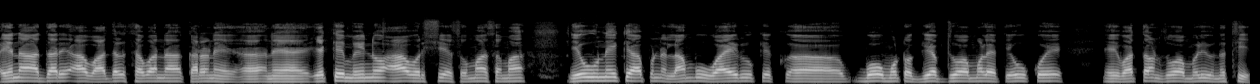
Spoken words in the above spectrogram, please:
એના આધારે આ વાદળ થવાના કારણે, અને એકેય મહિનો આ વર્ષે ચોમાસામાં એવું નહીં કે આપણને લાંબુ વાયરું કે બહુ મોટો ગેપ જોવા મળે તેવું કોઈ એ વાતાવરણ જોવા મળ્યું નથી.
